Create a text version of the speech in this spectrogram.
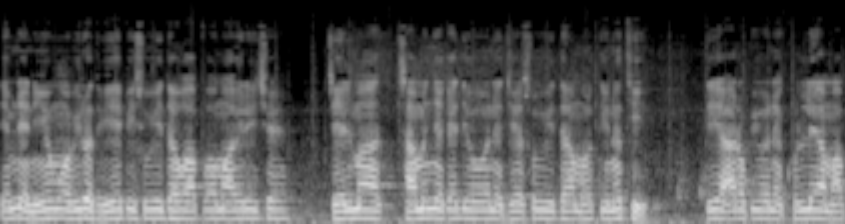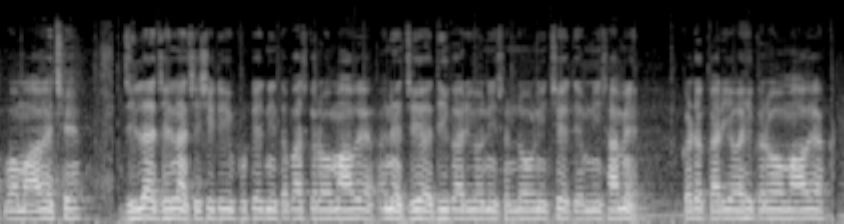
તેમને નિયમો વિરુદ્ધ વીઆઈપી સુવિધાઓ આપવામાં આવી રહી છે. જેલમાં સામાન્ય કેદીઓને જે સુવિધા મળતી નથી, તે આરોપીઓને ખુલ્લેઆમ આપવામાં આવે છે. જિલ્લા જેલના સીસીટીવી ફૂટેજની તપાસ કરવામાં આવે અને જે અધિકારીઓની સંડોવણી છે તેમની સામે કડક કાર્યવાહી કરવામાં આવે.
